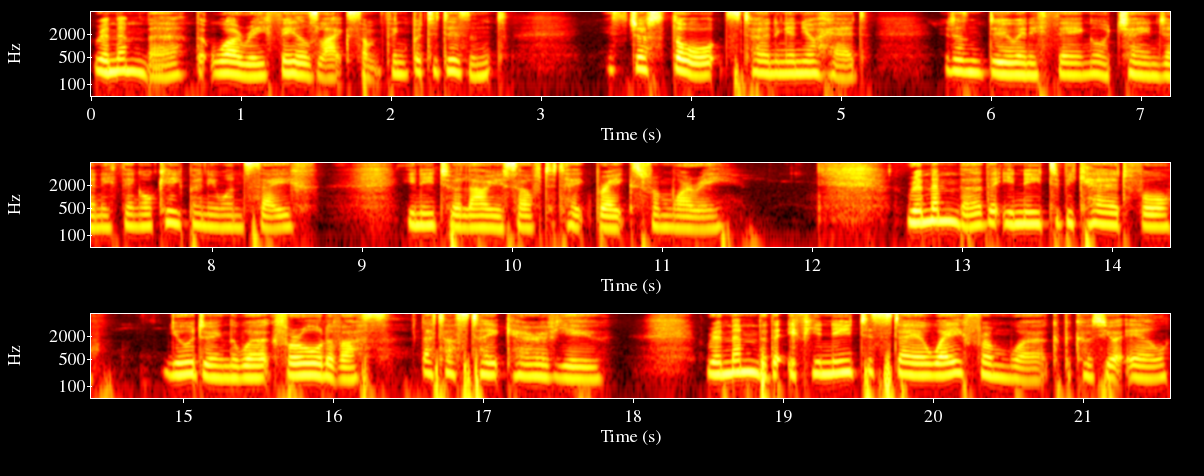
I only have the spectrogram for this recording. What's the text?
Remember that worry feels like something, but it isn't. It's just thoughts turning in your head. It doesn't do anything or change anything or keep anyone safe. You need to allow yourself to take breaks from worry. Remember that you need to be cared for. You're doing the work for all of us. Let us take care of you. Remember that if you need to stay away from work because you're ill,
